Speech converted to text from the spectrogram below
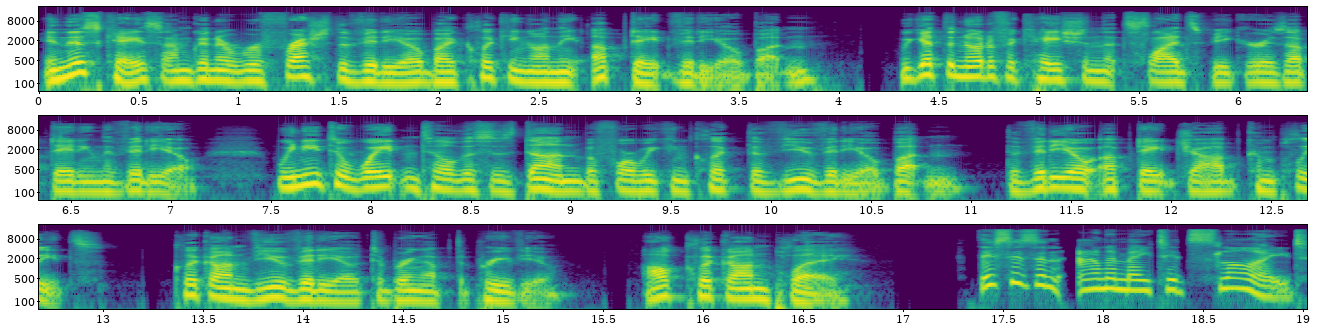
In this case, I'm going to refresh the video by clicking on the Update Video button. We get the notification that Slide Speaker is updating the video. We need to wait until this is done before we can click the View Video button. The video update job completes. Click on View Video to bring up the preview. I'll click on Play. This is an animated slide.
